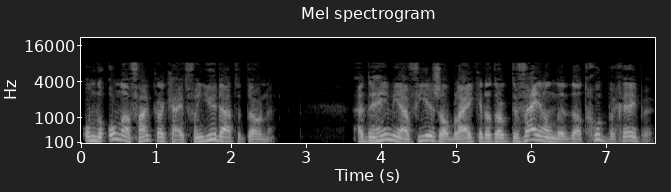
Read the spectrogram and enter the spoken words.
om de onafhankelijkheid van Juda te tonen. Uit Nehemia 4 zal blijken dat ook de vijanden dat goed begrepen.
